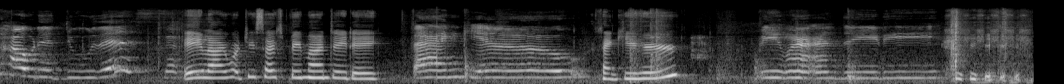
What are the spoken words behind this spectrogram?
how to do this. Eli, what do you say to Be and Dee Dee? Thank you. Thank you who? Be and Dee Dee.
